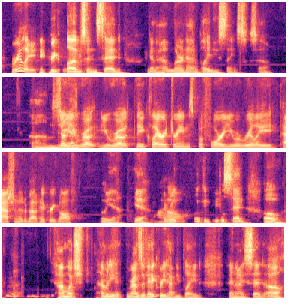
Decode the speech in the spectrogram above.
really? Hickory clubs and said, "I'm gonna learn how to play these things." So, um, So yeah. you wrote you wrote the Claret Dreams before you were really passionate about Hickory Golf? oh yeah, yeah. I wrote Wow. the book, and people said, "Oh, how much? How many rounds of Hickory have you played?" And I said, "Oh,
